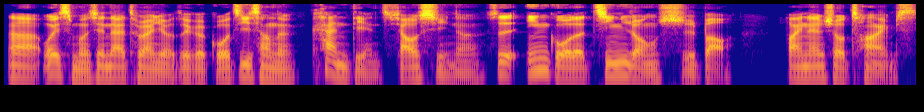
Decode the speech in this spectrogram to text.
那为什么现在突然有这个国际上的看点消息呢？是英国的《金融时报》。Financial Times，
